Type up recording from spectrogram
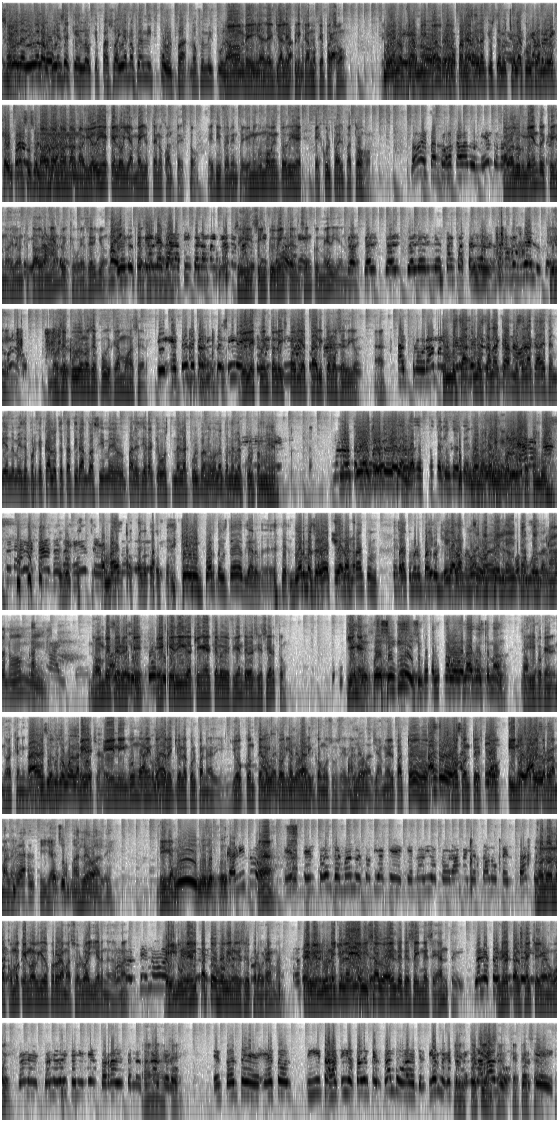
solo le digo a la audiencia que lo que pasó ayer no fue mi culpa, no fue mi culpa. No, hombre, ya, le, ya le explicamos no qué pasó. Bueno, pero no, pero pareciera que usted me echó la culpa a mí que no hizo No, no, no, no, no, yo dije que lo llamé y usted no contestó. Es diferente. Yo en ningún momento dije, es culpa del patojo. No, el patojo estaba durmiendo. ¿no? Estaba durmiendo y que no se levantó, Sí, estaba claro. durmiendo. ¿Y qué voy a hacer yo? Imagínate, usted No me a las 5 de la mañana. Sí, hermano, 5 y que 20, no, que 5 y media. No, Yo, yo, yo, yo le, le saco hasta los, hasta los Sí. no se pudo, no se pudo. ¿Qué vamos a hacer? Sí, entonces, Carlitos, mire, Yo les este, cuento la historia tal y como al- se dio. ¿Ah? Al programa. Que me, está- me están acá, me están acá defendiendo y me dice, ¿por qué Carlos te está tirando así? Me dijo, pareciera que vos tenés la culpa. Me dijo, bueno, tenés la culpa, me dijo. No, ¿Quién, pero- quién- quién te defiende? A ver, cuenta quién te defiende. Bueno, ¿qué le importa a usted también? No le haga caso, esa gente. Mamá, ¿Qué le importa a usted, Edgar? Duerma, se va a comer un pan con, va a comer un pan con chicharrón mejor. No peleen tan temprano, hombre. No, hombre, pero es que, es que diga quién es el que lo defiende, a ver si es cierto. ¿Quién es? Pues sí, siempre la misma huevonada con este man. Sí, porque no es que en ningún momento. la mire, en ningún momento se le echó la culpa a nadie. Yo conté Ah, la bueno, historia vale, tal y vale. como sucedió. Vale, vale. Llamé al patojo, Vale, no vale. contestó y no Vale, salió el programa al aire. Y ya. Más le vale. Dígame. Uy, mire, pues. Carlito, Ah. en- entonces, hermano, estos días que, que no ha habido programa, yo he estado pensando. No, no, no, como que no ha habido programa? Solo ayer nada más. Sí, no, El lunes el patojo vino y hizo el programa. Pero el lunes yo le había avisado a él desde seis meses antes. Yo le estoy tal fecha yo no voy. Yo le, yo le doy seguimiento a Radio Internacional, Ah, pero entonces esos días así yo estaba pensando ah, desde el viernes que terminó la piensa? radio, ¿Qué porque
